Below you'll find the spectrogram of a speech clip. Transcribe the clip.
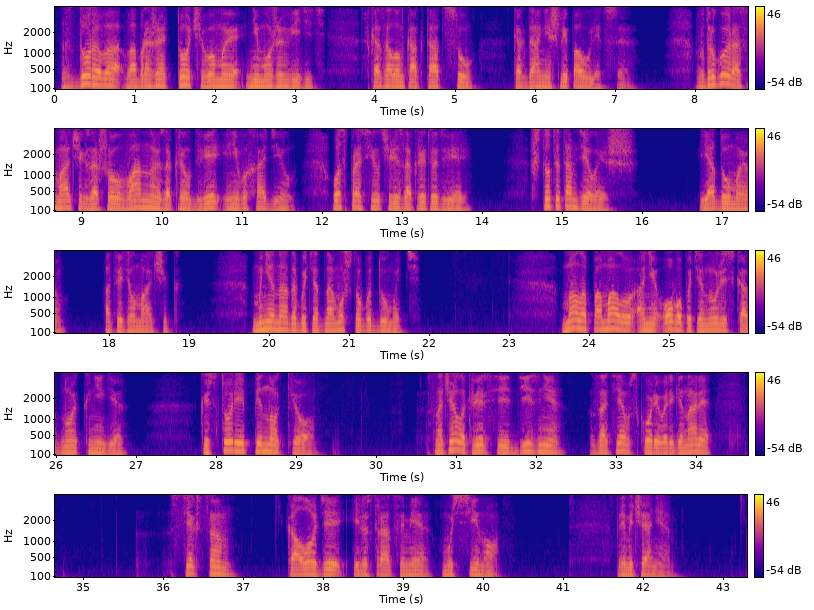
«Здорово воображать то, чего мы не можем видеть», — сказал он как-то отцу, когда они шли по улице. В другой раз мальчик зашел в ванную, закрыл дверь и не выходил. Он спросил через закрытую дверь. «Что ты там делаешь?» «Я думаю», — ответил мальчик. «Мне надо быть одному, чтобы думать». Мало-помалу они оба потянулись к одной книге, к истории Пиноккио. Сначала к версии Дизни, затем, вскоре в оригинале, с текстом колоде иллюстрациями Муссино. Примечание.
